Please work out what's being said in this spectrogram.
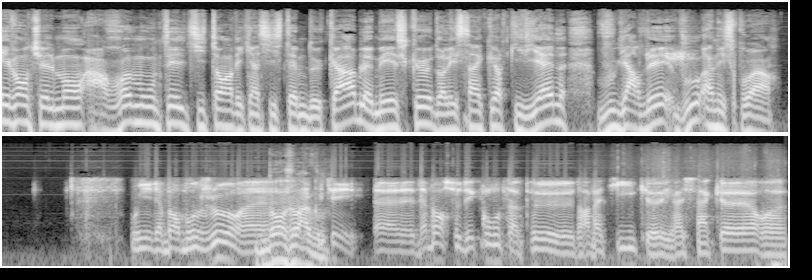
éventuellement à remonter le Titan avec un système de câbles. Mais est-ce que dans les 5 heures qui viennent, vous gardez, vous, un espoir? Oui, d'abord bonjour. Euh, bonjour à écoutez, euh, d'abord ce décompte un peu dramatique, euh, il reste 5 heures, euh,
